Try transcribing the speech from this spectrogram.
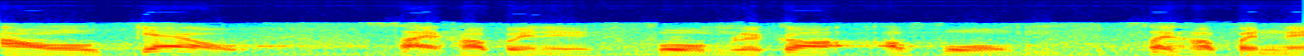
เอาแก้วใส่เข้าไปในโฟม แล้วก็เอาโฟมใส่เข้าไปใน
